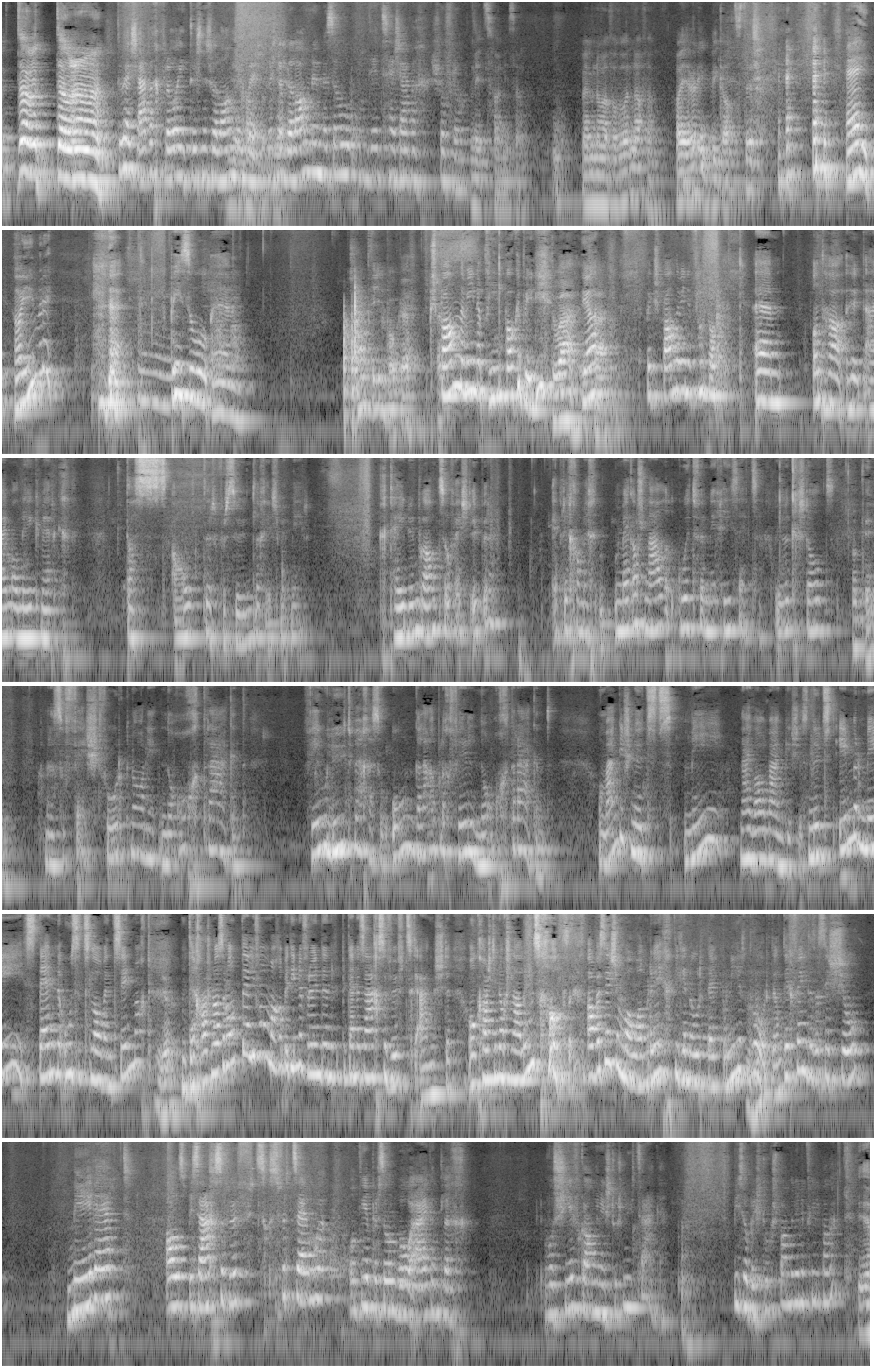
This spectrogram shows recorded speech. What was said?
Du hast einfach Freude, du hast ihn schon lange, nicht, mehr, du hast ihn schon lange nicht mehr so und jetzt hast du einfach schon Freude. Jetzt habe ich so. Wenn wir nochmal von vorne anfangen. Hoi Evelyn, wie geht's dir? hey, hoi Imre. ich bin so ähm, Schon Pfeilbogen. gespannt wie ein Pfeilbogen bin ich. Du auch? Ja. Ich bin gespannt wie ein Pfeilbogen. Ähm, und habe heute einmal mehr gemerkt, dass das Alter versöhnlich ist mit mir. Ich gehe nicht mehr ganz so fest über. Aber ich kann mich mega schnell gut für mich einsetzen. Ich bin wirklich stolz. Okay. Ich habe mir das so fest vorgenommen, nicht nachtragend. Viele Leute machen so unglaublich viel nachtragend. Und manchmal nützt es mehr, nein, was manchmal, es nützt immer mehr, es dann rauszulassen, wenn es Sinn macht. Ja. Und dann kannst du noch ein Rundtelefon machen bei deinen Freunden, bei diesen 56 Ängsten. Und kannst dich noch schnell auskotzen. Aber es ist einmal am richtigen Ort deponiert Mhm. worden. Und ich finde, das ist schon mehr wert, als bei 56 zu erzählen. Und die Person, die eigentlich, wo es schief gegangen ist, du nichts sagen. Wieso bist du gespannt wie ein Pfeilbogen? Ja,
